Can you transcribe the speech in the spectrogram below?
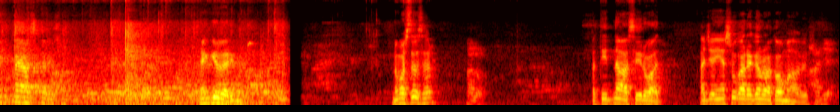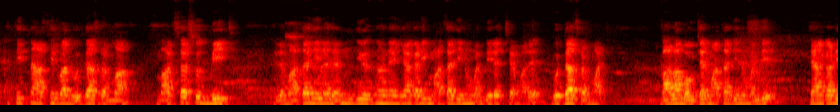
એક પ્રયાસ કરીશું. થેન્ક યુ વેરી મચ નમસ્તે સર હાલો. અતીતના આશીર્વાદ. આજે અહીંયા શું કાર્યક્રમ રાખવામાં આવ્યો છે? આજે અતીતના આશીર્વાદ વૃદ્ધાશ્રમમાં માગસર સુદ બીચ એટલે માતાજીના જન્મદિવસ અને અહીંયા આગળ માતાજીનું મંદિર જ છે અમારે વૃદ્ધાશ્રમમાં જ. બાલા બહુચર માતાજીનું મંદિર ત્યાં આગળ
